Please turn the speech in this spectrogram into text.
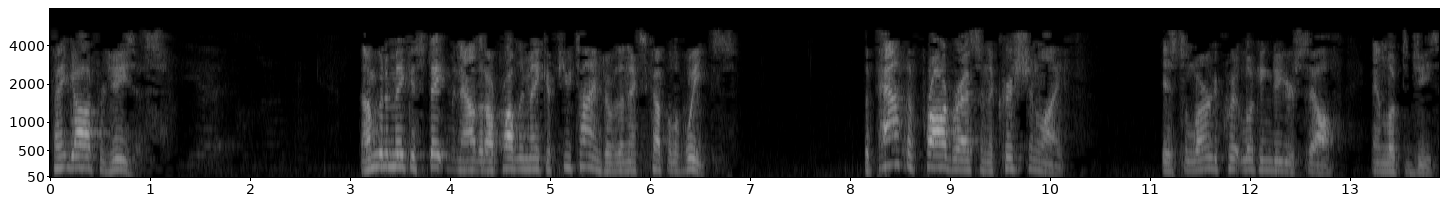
thank God for Jesus. I'm going to make a statement now that I'll probably make a few times over the next couple of weeks. The path of progress in the Christian life is to learn to quit looking to yourself and look to Jesus.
